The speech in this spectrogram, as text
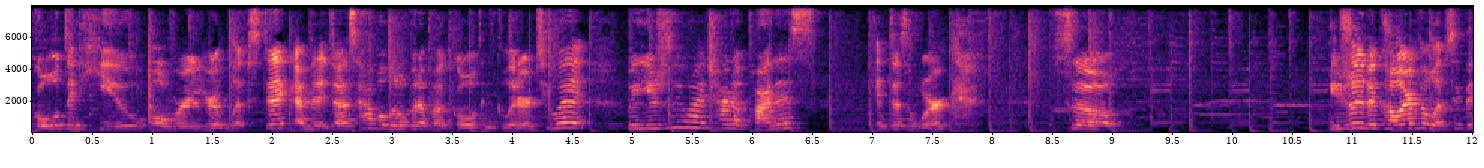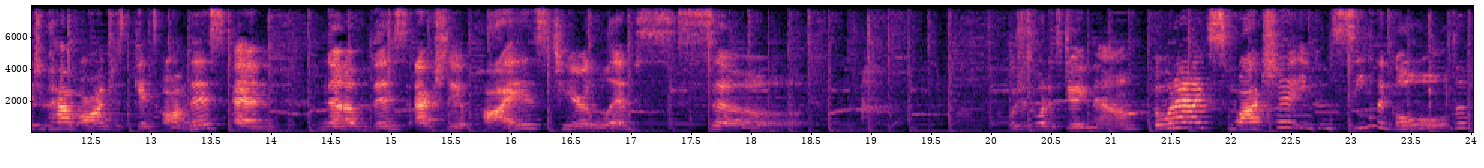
golden hue over your lipstick and then it does have a little bit of a golden glitter to it. But usually when I try to apply this, it doesn't work. So usually the color of the lipstick that you have on just gets on this and none of this actually applies to your lips so, which is what it's doing now. But when I like swatch it, you can see the gold,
